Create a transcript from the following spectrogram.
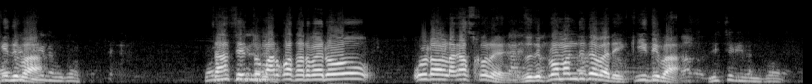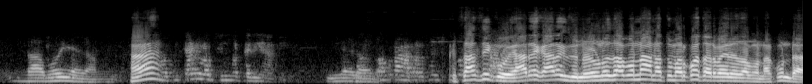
কি দিবা? চাচি তোমার কথার বাইরেও উল্টা উল্টা কাজ করে। যদি প্রমাণ দিতে পারি কি দিবা? হ্যাঁ। চাচি কই? আরেক আরেকজনের অন্য যাব না না তোমার কথার বাইরে যাব না? কোনটা?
